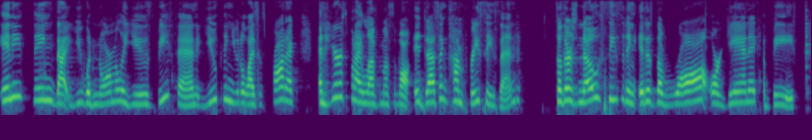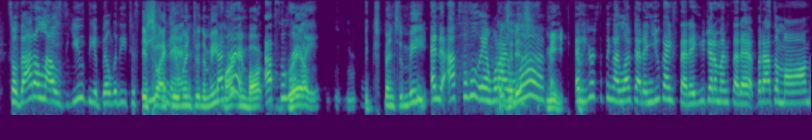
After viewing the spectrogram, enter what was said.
anything that you would normally use beef in, you can utilize this product. And here's what I loved most of all: it doesn't come pre-seasoned. So there's no seasoning. It is the raw organic beef. So that allows you the ability to season It's like you went to the meat That's market it. and bought Absolutely. Expensive meat. And absolutely, and what I 'Cause it is love, meat. and here's the thing I loved at, and you guys said it, you gentlemen said it, but as a mom,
